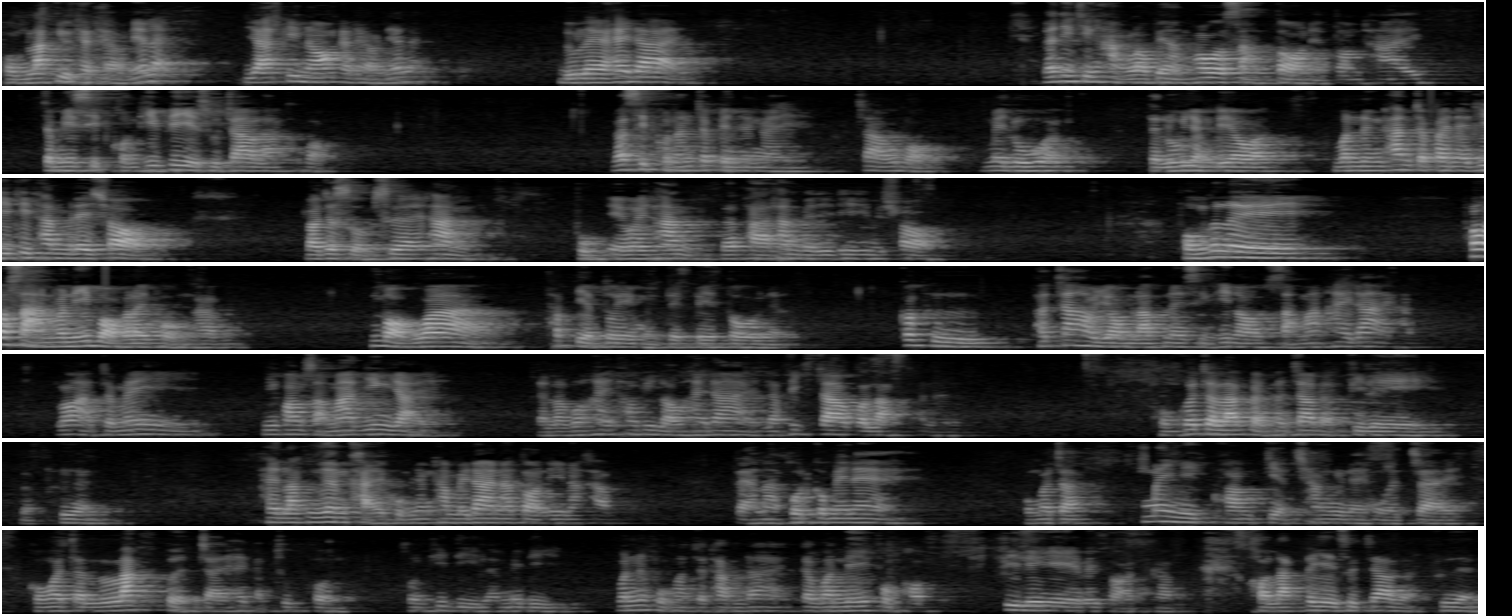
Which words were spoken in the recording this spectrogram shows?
ผมรักอยู่แถวๆนี้แหละญาติพี่น้องแถวๆนี้แหละ ดูแลให้ได้ และจริงๆ หากเราไปอ่านพระวสารต่อเนี่ยตอนท้าย จะมีสิทธิ์คนที่พระเยซูเจ้ารักเขาบอก แล้วสิทธิ์คนนั้นจะเป็นยังไง เจ้าก็บอกไม่รู้อะแต่รู้อย่างเดียวอะวันหนึ่งท่านจะไปในที่ที่ท่านไม่ได้ชอบ เราจะสวมเสื้อให้ท่านผูกเอวให้ท่าน แล้วพาท่านไปในที่ที่ไม่ชอบ ผมก็เลยพระสารวันนี้บอกอะไรผมครับบอกว่าถ้าเปรียบตัวเองเหมือนเป็นเปโตรเนี่ย ก็คือพระเจ้ายอมรับในสิ่งที่เราสามารถให้ได้ครับ เราอาจจะไม่มีความสามารถยิ่งใหญ่ แต่เราก็ให้เท่าที่เราให้ได้ และพระเจ้าก็รับอันนั้น ผมก็จะรักแบบพระเจ้าแบบฟิเลแบบเพื่อน ให้รักเงื่อนไข ผมยังทำไม่ได้นะตอนนี้นะครับ แต่อนาคตก็ไม่แน่ ผมอาจจะไม่มีความเกลียดชังอยู่ในหัวใจ ผมอาจจะรักเปิดใจให้กับทุกคน คนที่ดีและไม่ดี วันนึงผมอาจจะทำได้ แต่วันนี้ผมขอฟิเลไปก่อนครับ ขอรักพระเยซูเจ้าแบบเพื่อน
